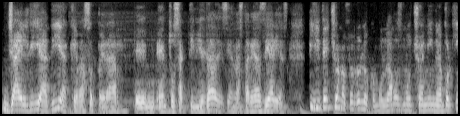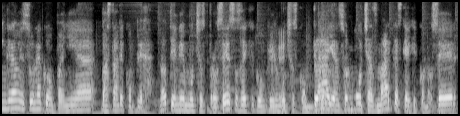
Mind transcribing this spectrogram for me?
ya el día a día que vas a operar en, tus actividades y en las tareas diarias. Y de hecho nosotros lo comulgamos mucho en Ingram, porque Ingram es una compañía bastante compleja, ¿no? Tiene muchos procesos, hay que cumplir muchos compliance, son muchas marcas que hay que conocer,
